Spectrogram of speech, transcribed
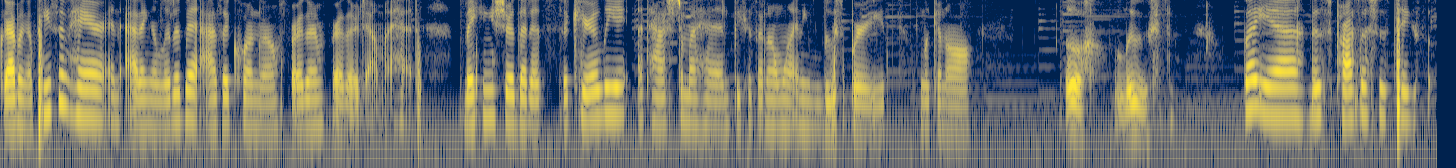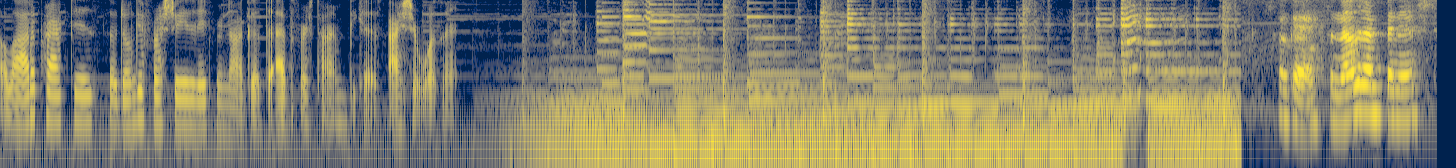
grabbing a piece of hair and adding a little bit as a cornrow further and further down my head, making sure that it's securely attached to my head because I don't want any loose braids looking all, ugh, loose. But yeah, this process just takes a lot of practice, so don't get frustrated if you're not good at the first time because I sure wasn't. Okay, so now that I'm finished,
